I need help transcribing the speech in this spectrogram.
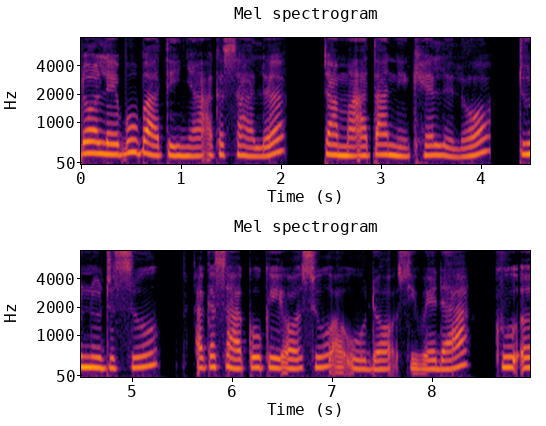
ဒေါ်လေပုပါတိညာအကဆာလတာမာအတနေခဲလေလောဒုနုတစုအကဆာကိုကေအောစုအိုတော့စီဝဲတာခုအ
